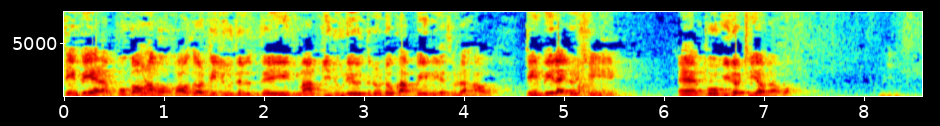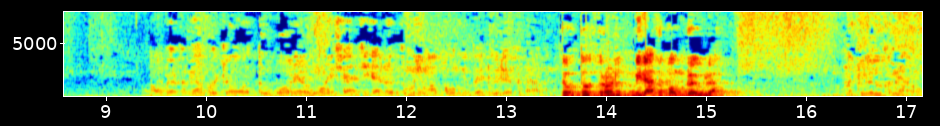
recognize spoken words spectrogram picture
တင်ပေးရတာပိုကောင်းတာပေါ့ဘာလို့ဆိုတော့ဒီလူဒီမှာပြည်သူတွေကိုသူတို့ဒုက္ခပေးနေတယ်ဆိုတဲ့ဟာကိုတင်ပေးလိုက်လို့ရှိရင်အဲပို့ပြီးတော့ထိရောက်တာပေါ့ဟုတ်ကဲ့ခင်ဗျာကိုကျွန်တော်သူ့ဘောတဲ့ဝင်ရှာကြည့်တာတော့သူ့မင်းမပုံနေပဲတွေ့တယ်ခင်ဗျာသူသူသူတို့မိသားစုပုံမတွေ့ဘူးလားမတွေ့ဘူးခင်ဗျာကို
